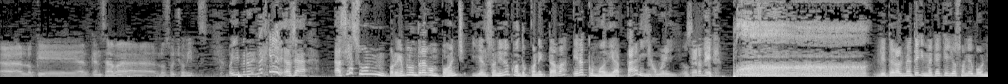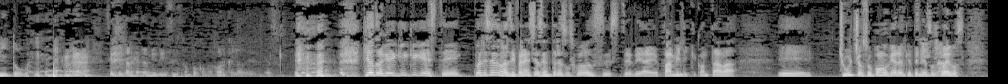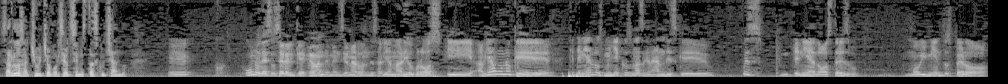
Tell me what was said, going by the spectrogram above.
a lo que alcanzaba los 8 bits. Oye, pero en aquel, o sea, hacías un, por ejemplo, un Dragon Punch y el sonido cuando conectaba era como de Atari, güey. O sea, era de... Literalmente, y me cae que yo soné bonito, güey. Sí, tu tarjeta MIDI sí está un poco mejor que la de eso. ¿Qué otro? ¿Qué, qué- qué- este, ¿Cuáles eran las diferencias entre esos juegos este, de eh, Family que contaba eh, Chucho, supongo que era el que tenía Sí, esos claro. juegos? Saludos a Chucho, por cierto, si me está escuchando. Eh, uno de esos era el que acaban de mencionar, donde salía Mario Bros. Y había uno que, que tenía los muñecos más grandes, que pues tenía dos, tres movimientos, pero,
